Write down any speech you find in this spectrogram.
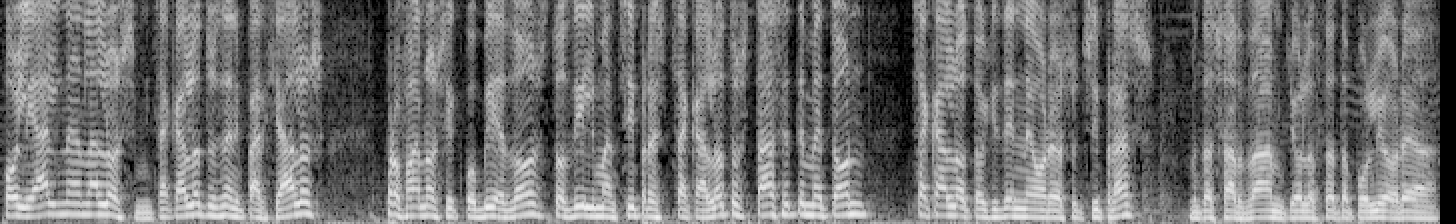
Όλοι οι άλλοι είναι αναλώσιμοι. Τσακαλώτος δεν υπάρχει άλλος. Προφανώς η εκπομπή εδώ, στο δίλημα Τσίπρας Τσακαλώτος, στάσεται με τον Τσακαλώτο. Όχι, δεν είναι ωραίος ο Τσίπρας, με τα Σαρδάμ και όλα αυτά τα πολύ ωραία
